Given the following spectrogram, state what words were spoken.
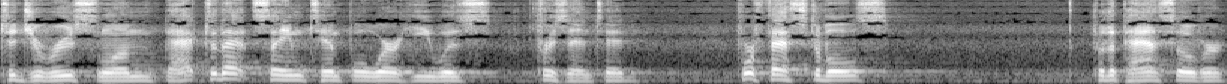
to Jerusalem, back to that same temple where he was presented for festivals, for the Passover.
